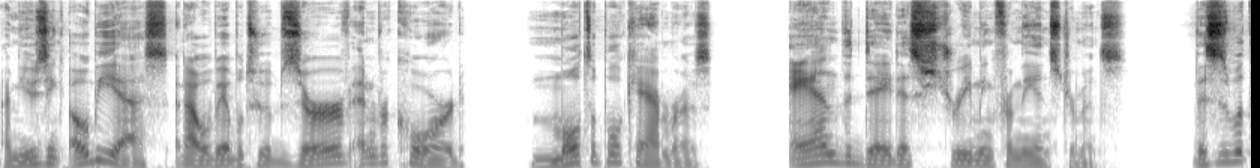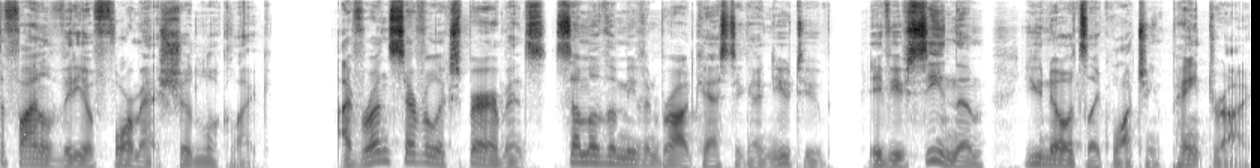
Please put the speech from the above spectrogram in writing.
I'm using OBS, and I will be able to observe and record multiple cameras, and the data streaming from the instruments. This is what the final video format should look like. I've run several experiments, some of them even broadcasting on YouTube. If you've seen them, you know it's like watching paint dry.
